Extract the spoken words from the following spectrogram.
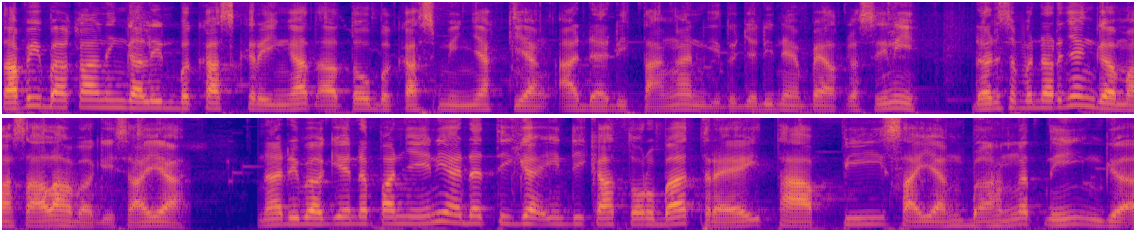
tapi bakal ninggalin bekas keringat atau bekas minyak yang ada di tangan gitu. Jadi nempel ke sini dan sebenarnya nggak masalah bagi saya. Nah di bagian depannya ini ada tiga indikator baterai Tapi sayang banget nih nggak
